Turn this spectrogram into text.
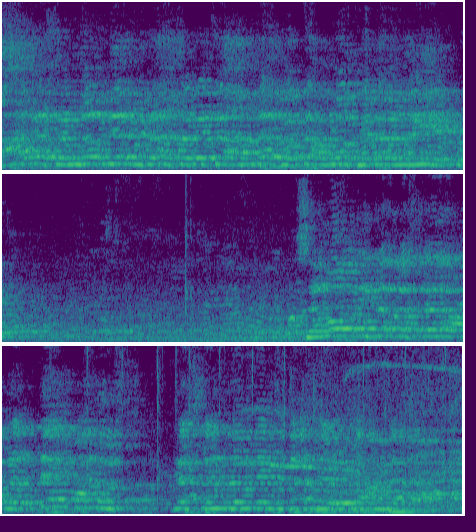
आज संगमनेर विधानसभेचा आमदार फक्त अमोल खटाळ नाहीये. समोर इथं बसलेला प्रत्येक माणूस या संगमनेर विधानसभेचा आमदार आहे.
